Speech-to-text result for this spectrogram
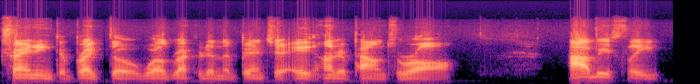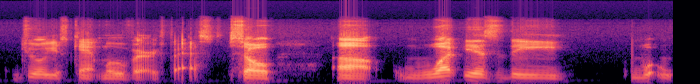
training to break the world record in the bench at 800 pounds raw. Obviously, Julius can't move very fast. So, uh, what is the w-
